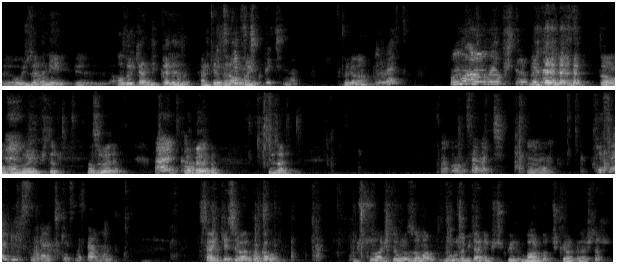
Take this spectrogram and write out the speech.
E, O yüzden hani e, alırken dikkat edin. Herkesten Etiketi almayın. çıktı içinden. Öyle mi? Evet. Onu alnına yapıştırıp tamam aldıma yapıştır. Nasıl böyle? Harika. Güzel. Onu sen aç. Hmm. Kesebilirsin gerçi. Kesmekten mantıklı. Sen kesi ver bakalım. Kutusunu açtığımız zaman burada bir tane küçük bir barkod çıkıyor arkadaşlar.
